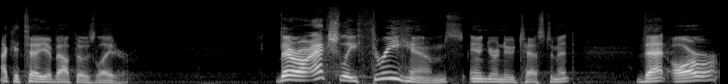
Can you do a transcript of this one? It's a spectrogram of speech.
I could tell you about those later. There are actually three hymns in your New Testament that are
